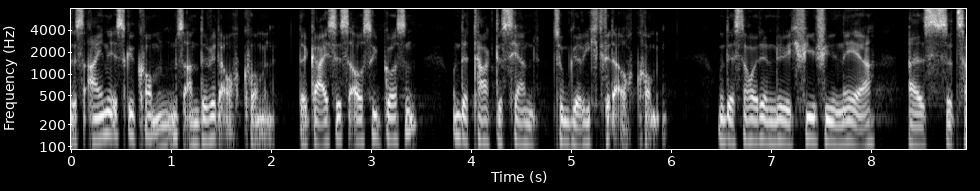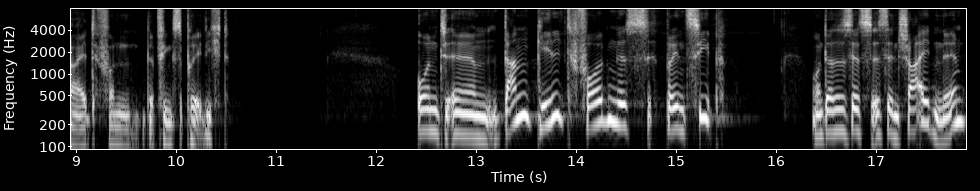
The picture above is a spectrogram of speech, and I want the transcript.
das eine ist gekommen, das andere wird auch kommen. Der Geist ist ausgegossen und der Tag des Herrn zum Gericht wird auch kommen. Und das ist heute natürlich viel, viel näher als zur Zeit von der Pfingstpredigt. Und ähm, dann gilt folgendes Prinzip. Und das ist jetzt das Entscheidende,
